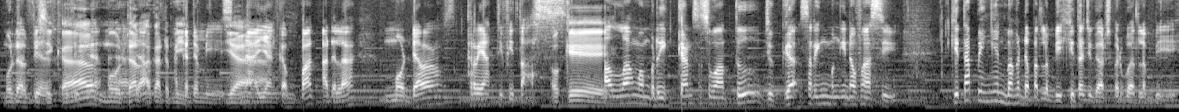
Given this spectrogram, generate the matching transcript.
modal, modal fisikal, fisikal, modal akademik. Akademis. Ya. Nah, yang keempat adalah modal kreativitas. Oke. Allah memberikan sesuatu juga sering menginovasi. Kita pengen banget dapat lebih, kita juga harus berbuat lebih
